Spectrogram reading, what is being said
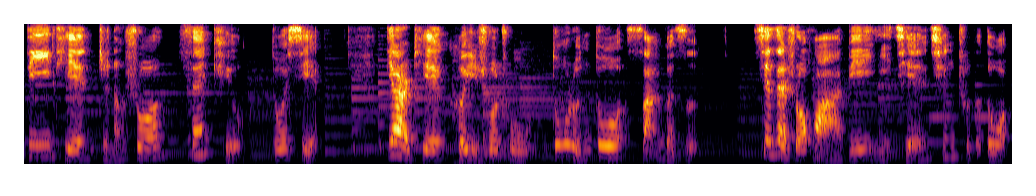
第一天只能说 “Thank you”，多谢。第二天可以说出“多伦多”三个字。现在说话比以前清楚得多，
